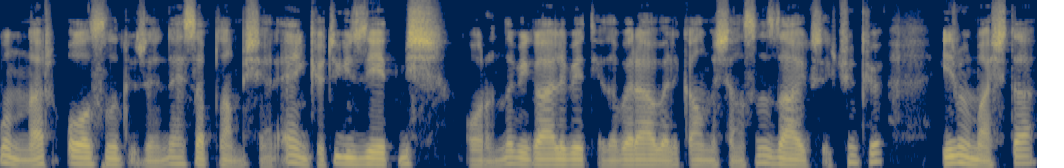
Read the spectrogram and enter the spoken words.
Bunlar olasılık üzerinde hesaplanmış. Yani en kötü %70 oranında bir galibiyet ya da beraberlik alma şansınız daha yüksek. Çünkü 20 maçta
